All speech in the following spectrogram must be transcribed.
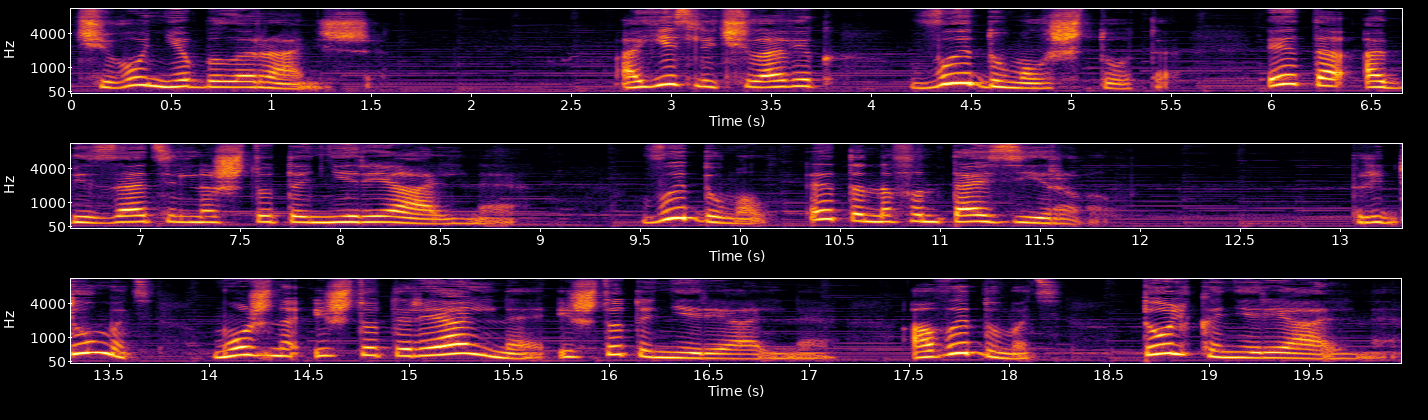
чего не было раньше. А если человек выдумал что-то, это обязательно что-то нереальное. Выдумал – это нафантазировал. Придумать – можно и что-то реальное, и что-то нереальное, а выдумать только нереальное.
